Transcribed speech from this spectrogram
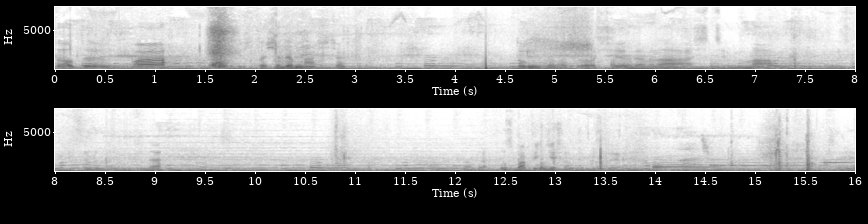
To dwa, 117. Tu mi to 17. Mam. Na godzinę. Dobra, 8.50 wpisuję. Czyli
